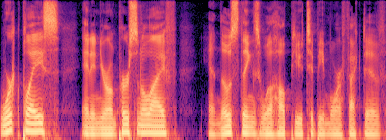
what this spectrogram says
workplace and in your own personal life and those things will help you to be more effective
